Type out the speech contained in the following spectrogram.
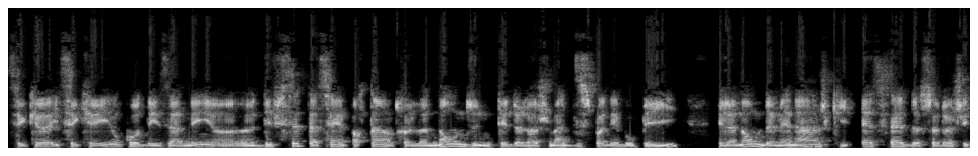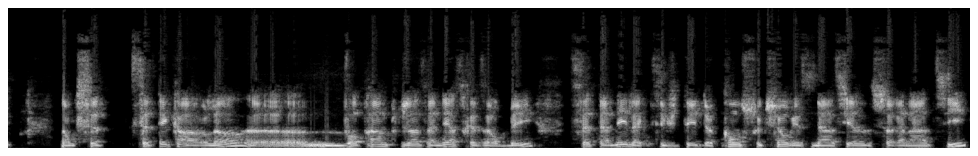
C'est qu'il s'est créé au cours des années un, déficit assez important entre le nombre d'unités de logement disponibles au pays et le nombre de ménages qui essaient de se loger. Donc, cet écart-là euh, va prendre plusieurs années à se résorber. Cette année, l'activité de construction résidentielle se ralentit.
